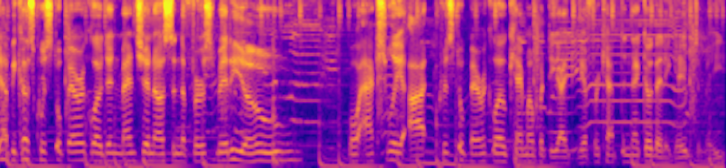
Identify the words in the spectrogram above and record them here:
Yeah, because Crystal Barraclough didn't mention us in the first video. Well, actually, I, Crystal Barraclough came up with the idea for Captain Neko that he gave to me.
